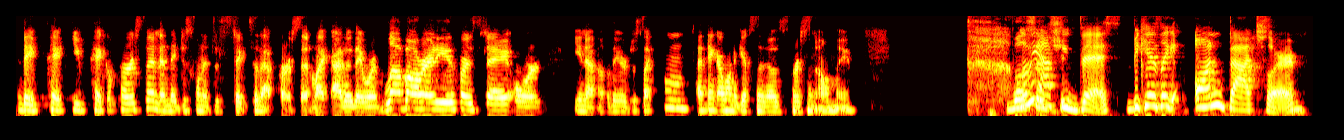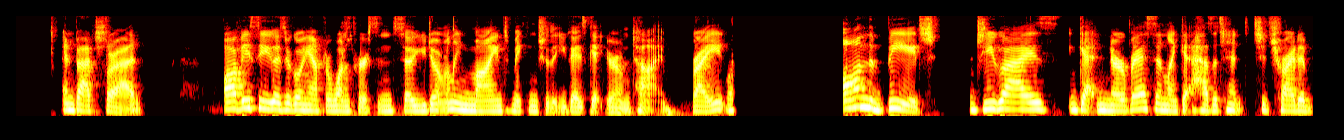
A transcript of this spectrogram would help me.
they pick you pick a person and they just wanted to stick to that person. Like either they were in love already the first day or, you know, they were just like, hmm, I think I want to get to know this person only. Well, Let me so ask you this because, like, on Bachelor and Bachelorette, obviously you guys are going after one person, so you don't really mind making sure that you guys get your own time, right? Right. On the beach, do you guys get nervous and like get hesitant to try to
